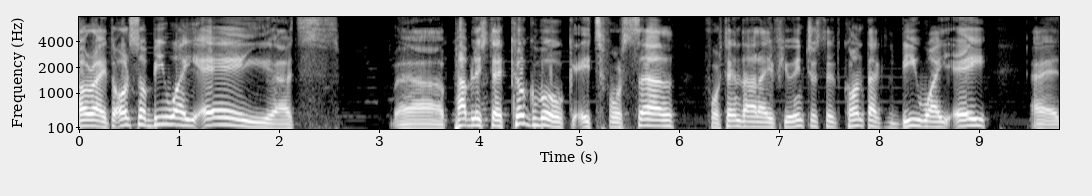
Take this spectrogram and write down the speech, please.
All right. Also, BYA uh, published a cookbook. It's for sale for ten dollar. If you're interested, contact BYA. Uh,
